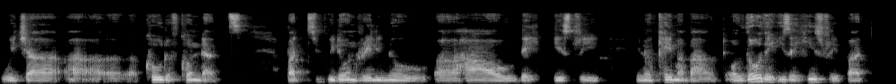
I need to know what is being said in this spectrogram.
which are uh, a code of conduct, but we don't really know uh, how the history, you know, came about. Although there is a history, but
